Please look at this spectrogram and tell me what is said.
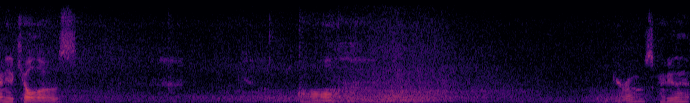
I need to kill those. All arrows? Can I do that?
